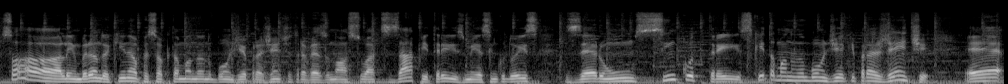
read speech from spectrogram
Só lembrando aqui, né, o pessoal que tá mandando bom dia pra gente através do nosso WhatsApp 36520153. Quem tá mandando bom dia aqui pra gente é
